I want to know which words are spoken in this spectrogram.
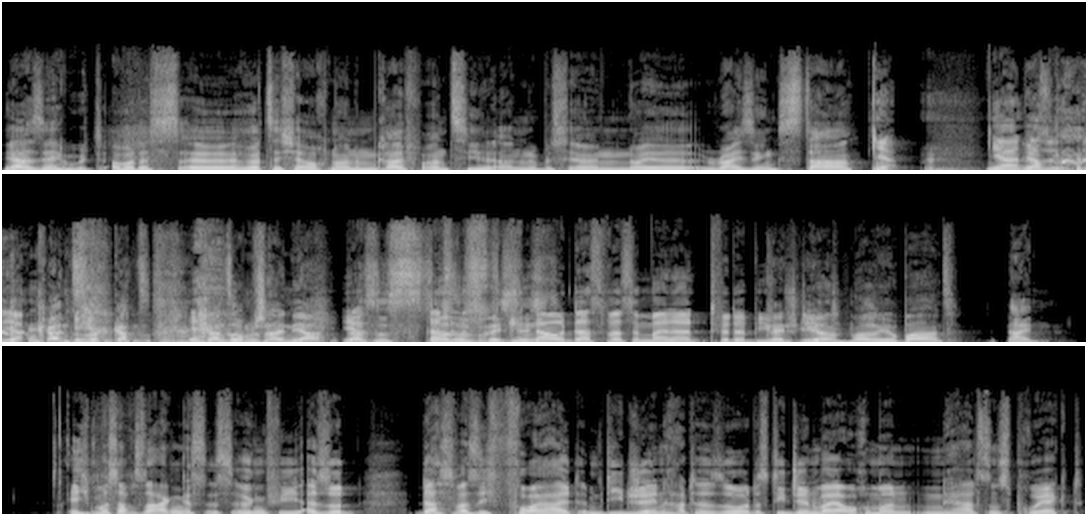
Ja, sehr gut. Aber das äh, hört sich ja auch nach einem greifbaren Ziel an. Du bist ja ein neuer Rising Star. Ja. Ja, also ja. ganz, ganz, ganz umscheiden, ja. ja. Das ist, das, ist, richtig. genau das, was in meiner Twitter-Bio Kennt steht. ihr Mario Barth? Nein. Ich muss auch sagen, es ist irgendwie, also das, was ich vorher halt im DJen hatte, so, das DJen war ja auch immer ein Herzensprojekt,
